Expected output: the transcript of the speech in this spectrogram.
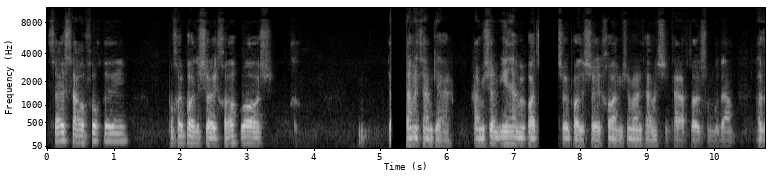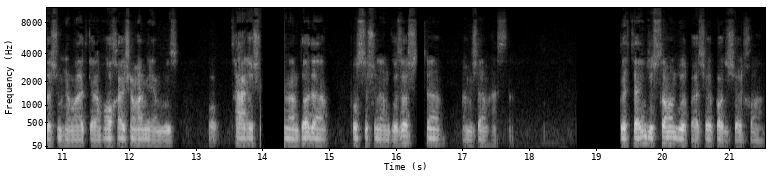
سر توافق داریم. می‌خوای پادشاهی خواه باش. دمت هم گرم. همیشه این همه پادشاه پادشاهی خواه همیشه من همیشه طرفدارشون بودم. ازشون حمایت کردم. آخرش هم همین امروز. خب طرحشون هم دادم. پستشون هم گذاشتم. همیشه هم هستم. بهترین دوستان دو بچه های پادشاهی خواهم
